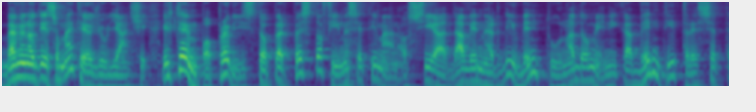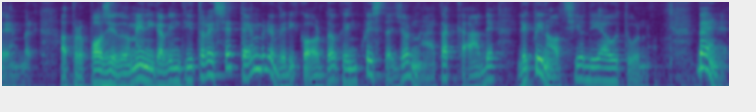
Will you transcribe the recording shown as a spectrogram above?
Benvenuti su Meteo Giulianci. Il tempo previsto per questo fine settimana, ossia da venerdì 21 a domenica 23 settembre. A proposito, domenica 23 settembre vi ricordo che in questa giornata cade l'equinozio di autunno. Bene,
